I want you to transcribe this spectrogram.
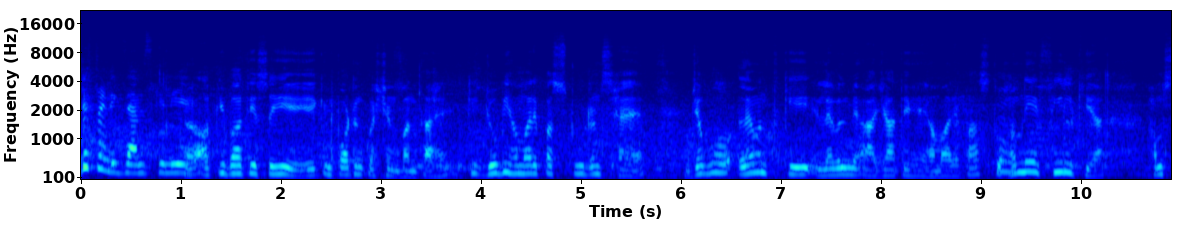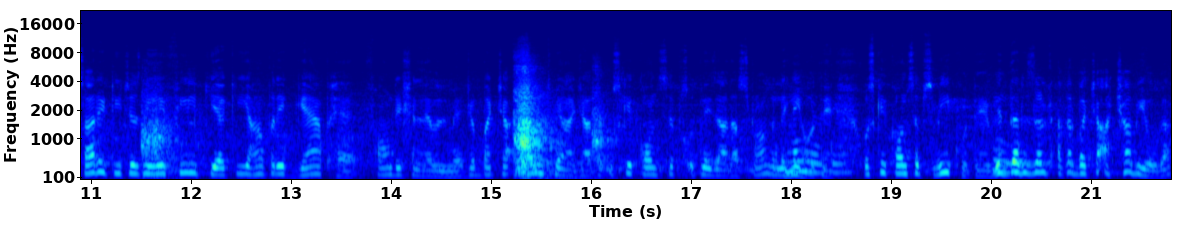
डिफरेंट एग्ज़ाम्स के लिए? आपकी बात ये सही है, एक इंपॉर्टेंट क्वेश्चन बनता है कि जो भी हमारे पास स्टूडेंट्स हैं जब वो अलेवेंथ की लेवल में आ जाते हैं हमारे पास तो हमने ये फील किया हम सारे टीचर्स ने ये फील किया कि यहाँ पर एक गैप है फाउंडेशन लेवल में। जब बच्चा एलेवंथ में आ जाता है उसके कॉन्सेप्ट्स उतने ज़्यादा स्ट्रांग नहीं, नहीं होते। उसके कॉन्सेप्ट्स वीक होते हैं। विद द रिज़ल्ट अगर बच्चा अच्छा भी होगा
